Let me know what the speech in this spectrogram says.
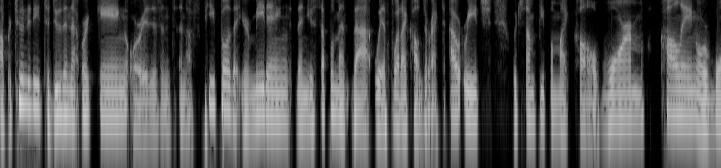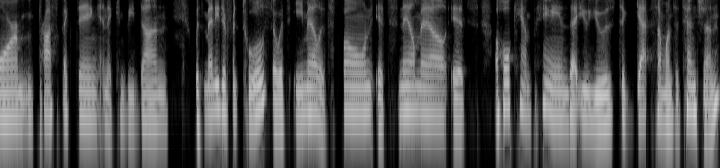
opportunity to do the networking or it isn't enough people that you're meeting, then you supplement that with what I call direct outreach, which some people might call warm calling or warm prospecting. And it can be done with many different tools. So it's email, it's phone, it's snail mail, it's a whole campaign that you use to get someone's attention.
